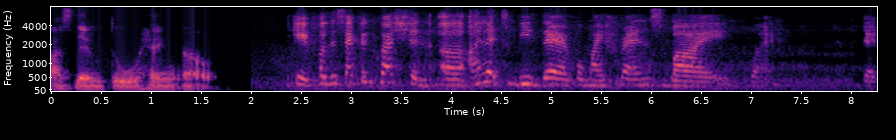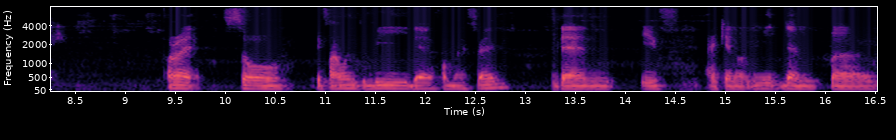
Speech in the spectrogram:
ask them to hang out. Okay, for the second question, uh, I like to be there for my friends by what? Daniel. All right. So if I want to be there for my friend, then if I cannot meet them uh,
